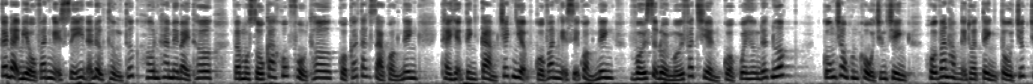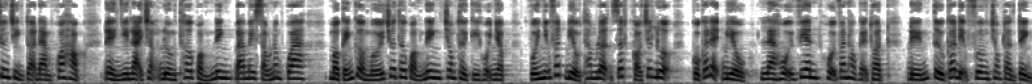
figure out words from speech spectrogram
các đại biểu văn nghệ sĩ đã được thưởng thức hơn 20 bài thơ và một số ca khúc phổ thơ của các tác giả Quảng Ninh, thể hiện tình cảm trách nhiệm của văn nghệ sĩ Quảng Ninh với sự đổi mới phát triển của quê hương đất nước. Cũng trong khuôn khổ chương trình, Hội Văn học Nghệ thuật tỉnh tổ chức chương trình tọa đàm khoa học để nhìn lại chặng đường thơ Quảng Ninh 36 năm qua, mở cánh cửa mới cho thơ Quảng Ninh trong thời kỳ hội nhập với những phát biểu tham luận rất có chất lượng của các đại biểu là hội viên Hội Văn học Nghệ thuật đến từ các địa phương trong toàn tỉnh.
